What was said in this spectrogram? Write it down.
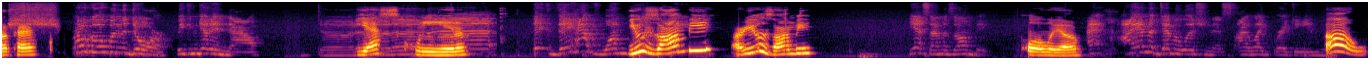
Okay. Shh. Broke open the door. We can get in now. Yes, queen. They, they have one. You zombie? Are you a zombie? Yes, I'm a zombie. Polio. I, I am a demolitionist. I like breaking in. Oh,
